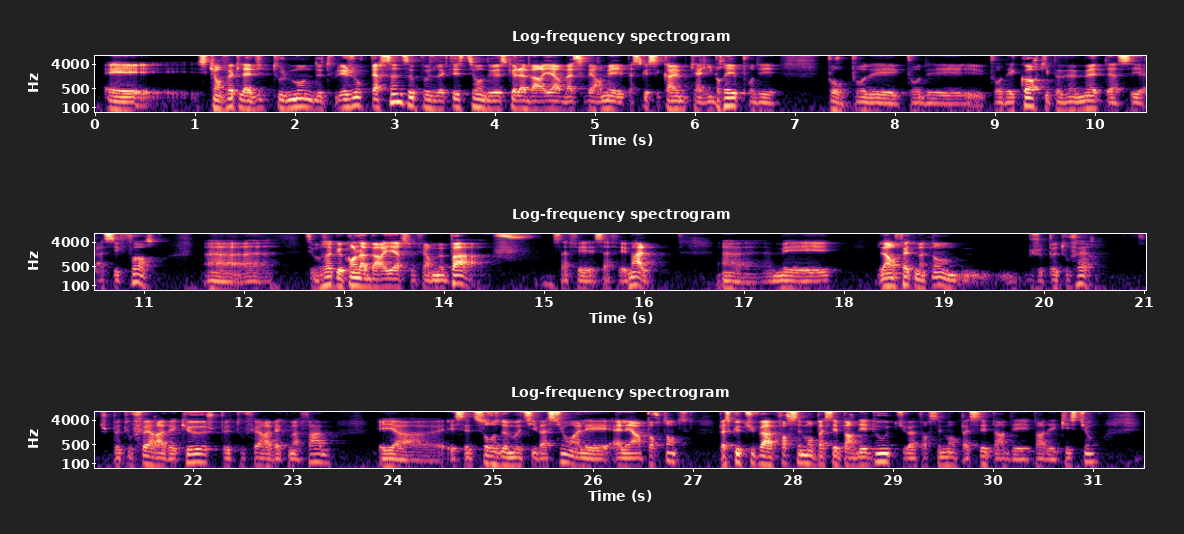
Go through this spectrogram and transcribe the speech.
Et ce qui est en fait la vie de tout le monde de tous les jours. Personne se pose la question de est-ce que la barrière va se fermer parce que c'est quand même calibré pour des, pour, pour des, pour des, pour des corps qui peuvent même être assez, assez forts. Euh, C'est pour ça que quand la barrière se ferme pas, ça fait, ça fait mal. Euh, mais là, en fait, maintenant, je peux tout faire. Je peux tout faire avec eux, je peux tout faire avec ma femme. Et, euh, et cette source de motivation, elle est, importante. Parce que tu vas forcément passer par des doutes, tu vas forcément passer par des, questions.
